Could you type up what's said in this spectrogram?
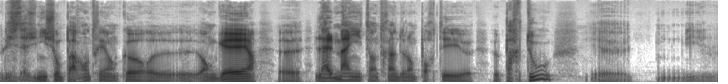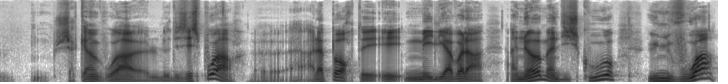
les États-Unis ne sont pas rentrés encore euh, en guerre, l'Allemagne est en train de l'emporter partout. Chacun voit le désespoir à la porte. Et, mais il y a voilà un homme, un discours, une voix.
